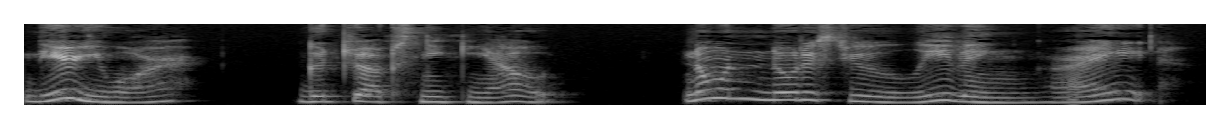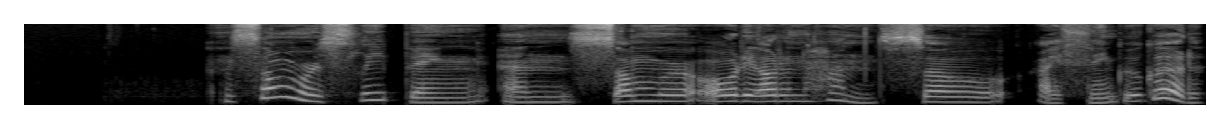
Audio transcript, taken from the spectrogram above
there you are. Good job sneaking out. No one noticed you leaving, right? Some were sleeping, and some were already out on hunt, so I think we're good.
